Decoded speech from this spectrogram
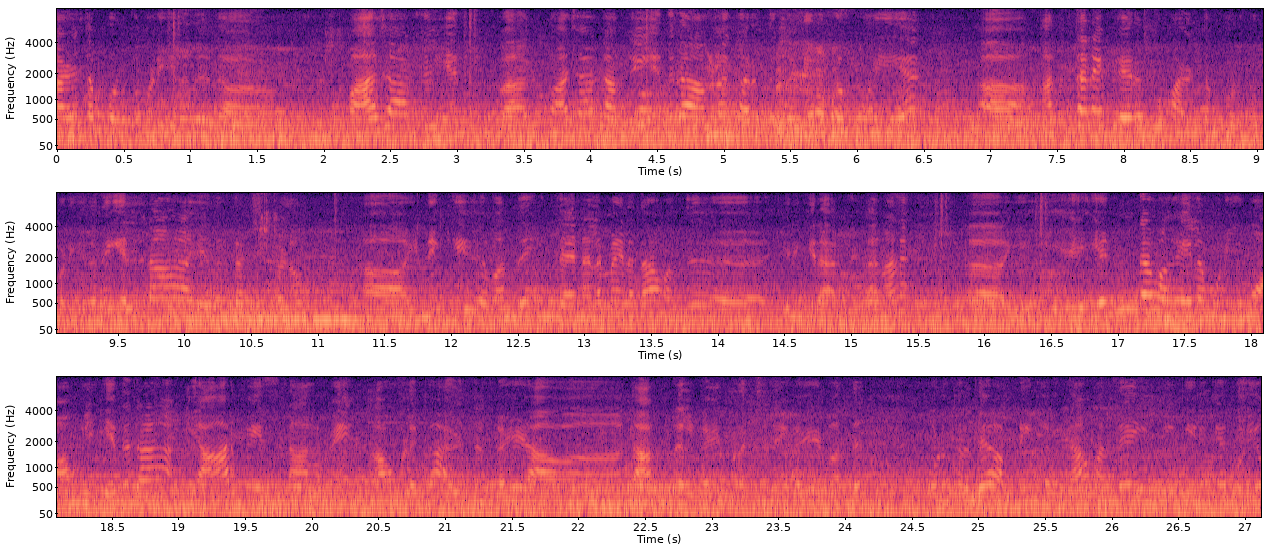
அழுத்தம் கொடுக்கப்படுகிறது. பாஜக எது பாஜகவுக்கு எதிராக கருத்துக்கள் இருக்கக்கூடிய அத்தனை பேருக்கும் அழுத்தம் கொடுக்கப்படுகிறது. எல்லா எதிர்க்கட்சிகளும் இன்னைக்கு வந்து இந்த நிலைமையில தான் வந்து இருக்கிறார்கள். அதனால எந்த வகையில் முடியுமோ அவங்களுக்கு எதுதான் யார் பேசினாலுமே அவங்களுக்கு அழுத்தங்கள் தாக்குதல்கள் பிரச்சனைகள் வந்து கொடுக்குறது அப்படிங்கிறது தான் வந்து இன்னைக்கு இருக்கக்கூடிய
